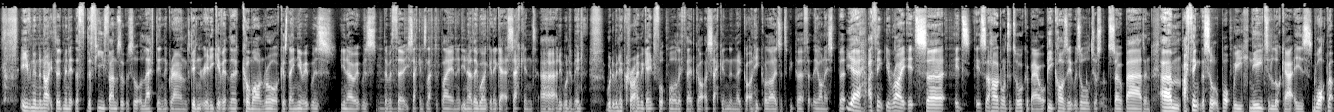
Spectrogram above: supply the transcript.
even in the 93rd minute, the the few fans that were sort of left in the ground didn't really give it the come on roar because they knew it was you know, it was there were 30 seconds left to play, and you know they weren't going to get a second, uh, and it would have been would have been a crime against football if they'd got a second and they'd got an equaliser. To be perfectly honest, but yeah, I think you're right. It's uh, it's it's a hard one to talk about because it was all just so bad, and um, I think the sort of what we need to look at is what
